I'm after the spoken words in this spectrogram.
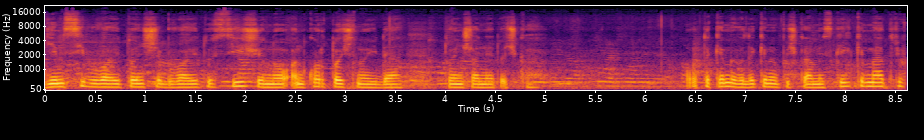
DMC бувають тонші, бувають товстіші, але анкор точно йде тоньша ниточка. От такими великими пучками. Скільки метрів?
